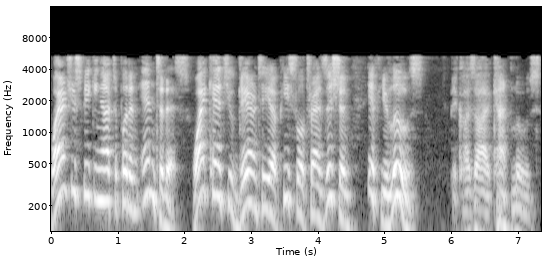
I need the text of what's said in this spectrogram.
Why aren't you speaking out to put an end to this? Why can't you guarantee a peaceful transition if you lose? Because I can't lose.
